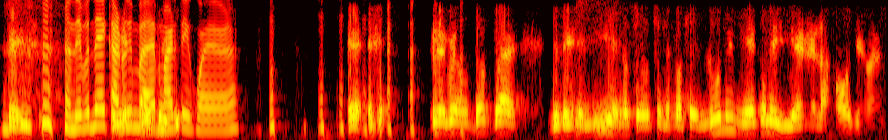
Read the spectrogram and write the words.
Depende de Carlos de martes y jueves, ¿verdad? eh, me preguntó, pues, yo le dije, el día nosotros tenemos el lunes, miércoles y viernes las ollas, ¿verdad?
